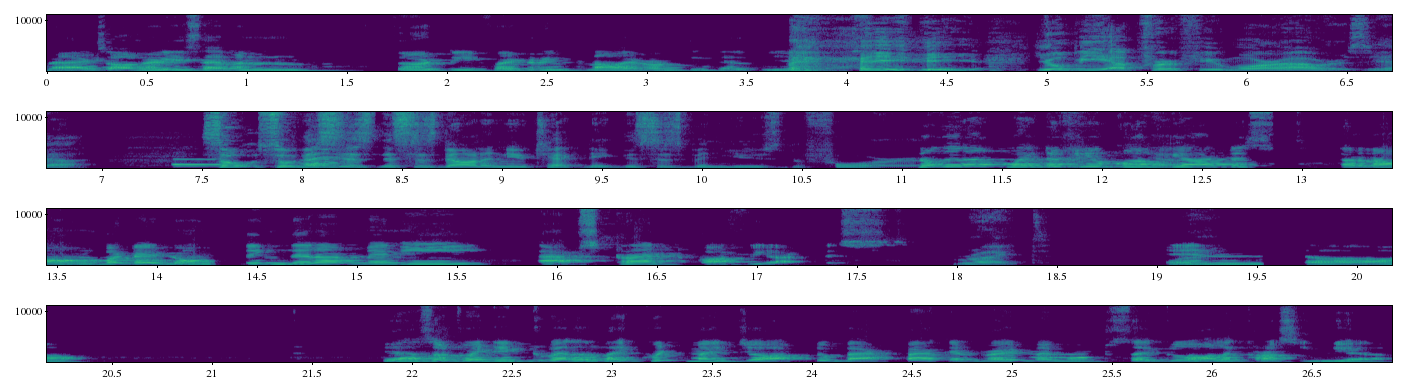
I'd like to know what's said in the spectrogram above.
nah, it's already seven thirty. If I drink now, I don't think I'll be. You'll be up for a few more hours. Yeah. So, so this is this is not a new technique. This has been used before. No, there are quite a few coffee yeah. artists around, but I don't think there are many abstract coffee artists. Right. And uh, yeah, so 2012, I quit my job to backpack and ride my motorcycle all across India.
